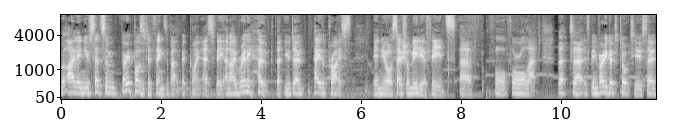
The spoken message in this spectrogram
Well, Eileen, you've said some very positive things about Bitcoin SV, and I really hope that you don't pay the price in your social media feeds uh, for for all that. But uh, it's been very good to talk to you. So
